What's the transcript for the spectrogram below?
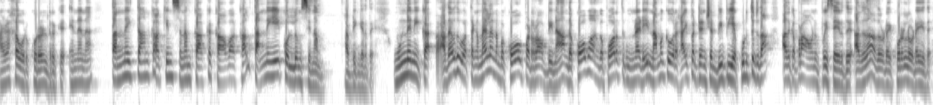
அழகாக ஒரு குரல் இருக்குது என்னென்னா தன்னைத்தான் காக்கின் சினம் காக்க காவாக்கால் தன்னையே கொல்லும் சினம். அப்படிங்கிறது. உன்னை நீ க அதாவது ஒருத்தங்க மேலே நம்ம கோவப்படுறோம் அப்படின்னா அந்த கோவம் அங்கே போகிறதுக்கு முன்னாடி நமக்கு ஒரு ஹைப்பர் டென்ஷன் பிபியை கொடுத்துட்டு தான் அதுக்கப்புறம் அவனுக்கு போய் சேருது. அதுதான் அதோடைய குரலோடைய இது.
